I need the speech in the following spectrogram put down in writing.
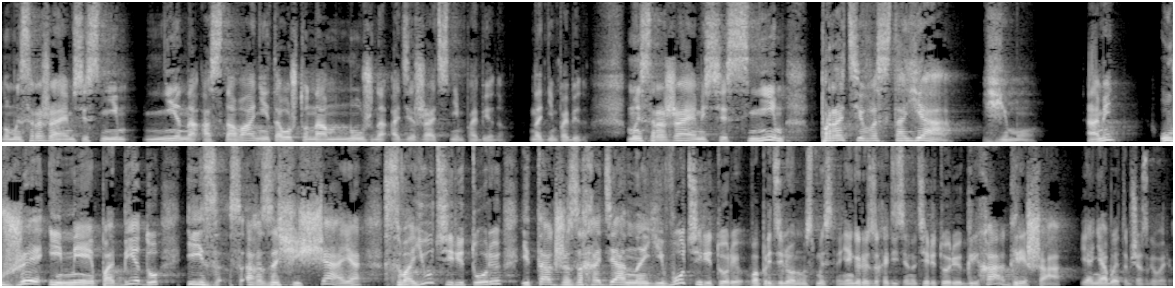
Но мы сражаемся с ним не на основании того, что нам нужно одержать с ним победу. над ним победу. Мы сражаемся с ним, противостоя ему. Аминь. Уже имея победу и защищая свою территорию, и также заходя на его территорию в определенном смысле. Я не говорю, заходите на территорию греха, греша. Я не об этом сейчас говорю.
